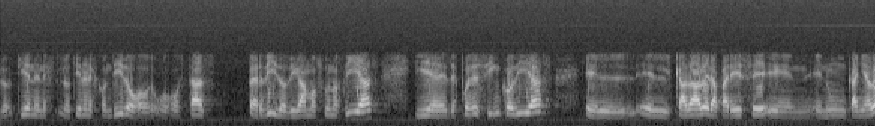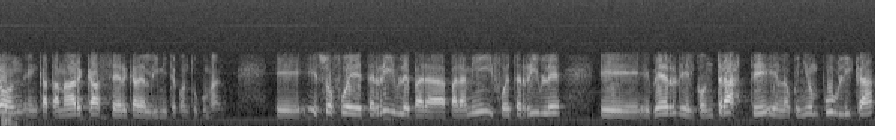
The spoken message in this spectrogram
lo tienen, lo tienen escondido o, estás perdido, digamos, unos días y después de cinco días el, el cadáver aparece en, en un cañadón en Catamarca, cerca del límite con Tucumán. Eh, eso fue terrible para, para mí y fue terrible eh, ver el contraste en la opinión pública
